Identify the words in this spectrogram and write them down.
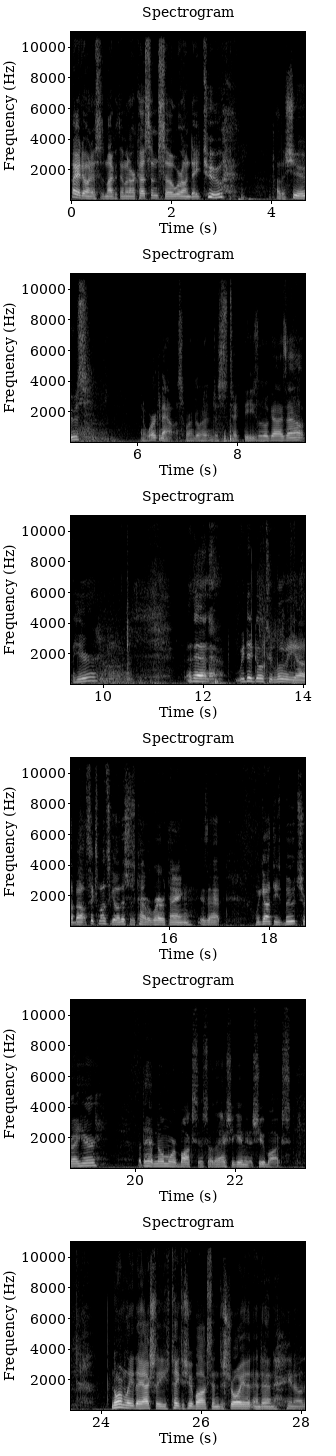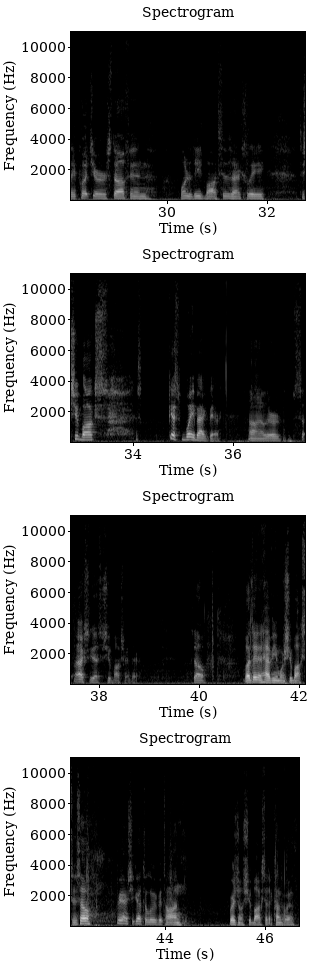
How you doing? This is Mike with M&R Customs. So we're on day two of the shoes and working out. So we're gonna go ahead and just take these little guys out here. And then we did go to Louis uh, about six months ago. And this is kind of a rare thing is that we got these boots right here, but they had no more boxes. So they actually gave me the shoe box normally they actually take the shoebox and destroy it and then you know they put your stuff in one of these boxes actually. The shoebox gets way back there. I don't know they're actually that's a shoebox right there. So but they didn't have any more shoeboxes so we actually got the Louis Vuitton original shoebox that it comes with.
